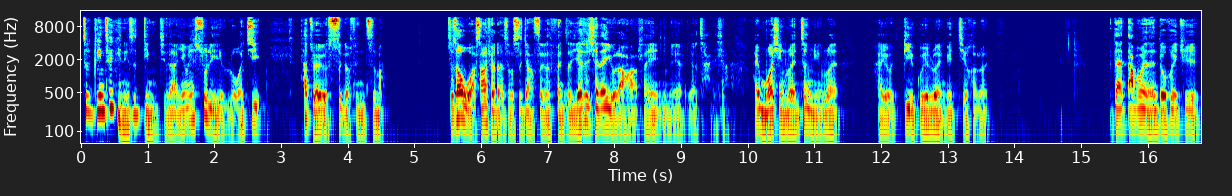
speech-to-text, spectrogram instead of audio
这个跟称肯定是顶级的，因为数理逻辑它主要有四个分支嘛。至少我上学的时候是讲四个分支，也许现在有了哈，所以你们要要查一下。还有模型论、证明论，还有递归论跟集合论。但大部分人都会去。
